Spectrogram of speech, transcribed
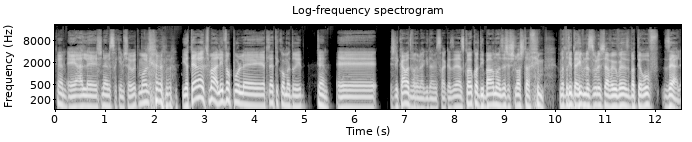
כן. אה, על אה, שני המשחקים שהיו אתמול. יותר, תשמע, ליברפול, אה, אתלטיקו מדריד. כן. אה, יש לי כמה דברים להגיד על המשחק הזה, אז קודם כל דיברנו על זה ששלושת אלפים מדרידאים נסעו לשם והיו בטירוף, זה א'.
